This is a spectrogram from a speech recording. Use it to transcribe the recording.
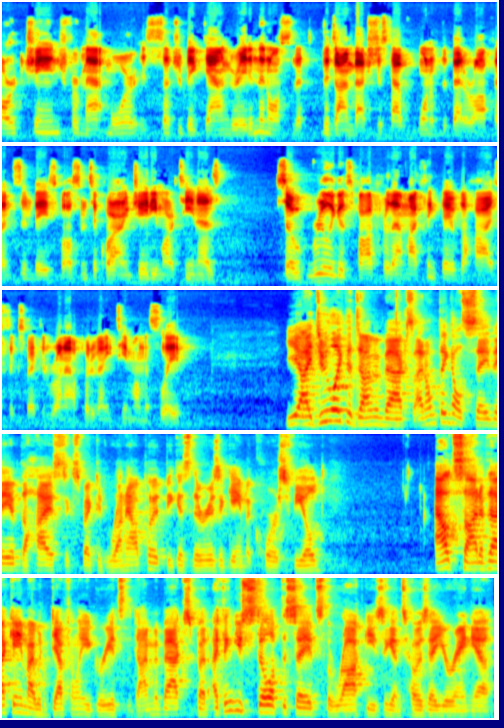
park change for Matt Moore is such a big downgrade. And then also that the Diamondbacks just have one of the better offenses in baseball since acquiring JD Martinez. So really good spot for them. I think they have the highest expected run output of any team on the slate. Yeah, I do like the Diamondbacks. I don't think I'll say they have the highest expected run output because there is a game at Coors Field. Outside of that game, I would definitely agree it's the Diamondbacks, but I think you still have to say it's the Rockies against Jose Ureña.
